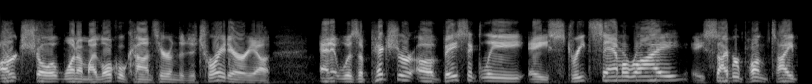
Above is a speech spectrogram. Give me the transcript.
art show at one of my local cons here in the Detroit area. And it was a picture of basically a street samurai, a cyberpunk type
